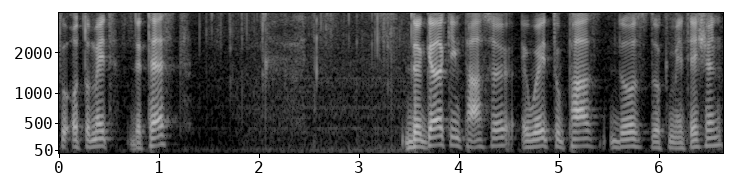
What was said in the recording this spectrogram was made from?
to automate the test. The Gherkin parser, a way to pass those documentation.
